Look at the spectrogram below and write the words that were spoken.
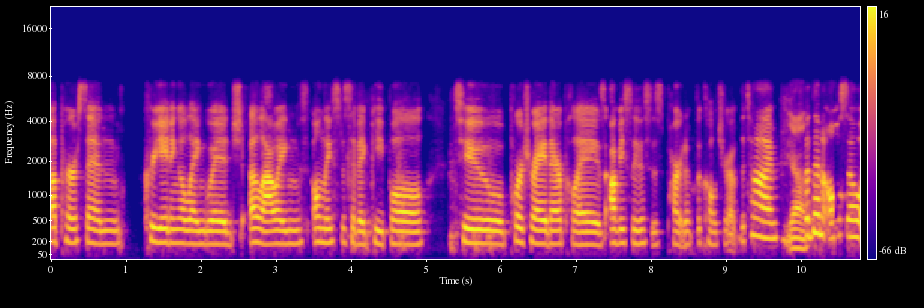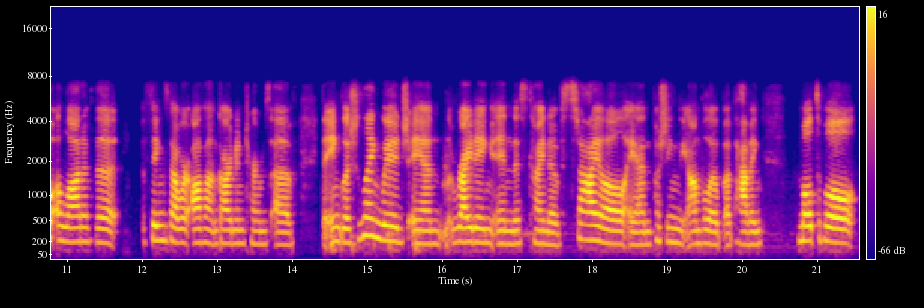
a person creating a language, allowing only specific people to portray their plays. Obviously, this is part of the culture of the time, Yeah. but then also a lot of the things that were avant-garde in terms of the English language and writing in this kind of style and pushing the envelope of having multiple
